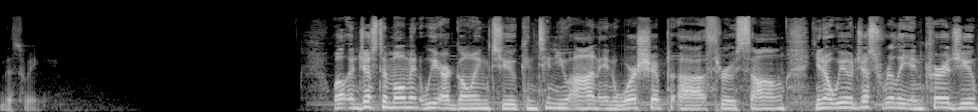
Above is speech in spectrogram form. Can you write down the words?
this week. Well, in just a moment, we are going to continue on in worship uh, through song. You know, we would just really encourage you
